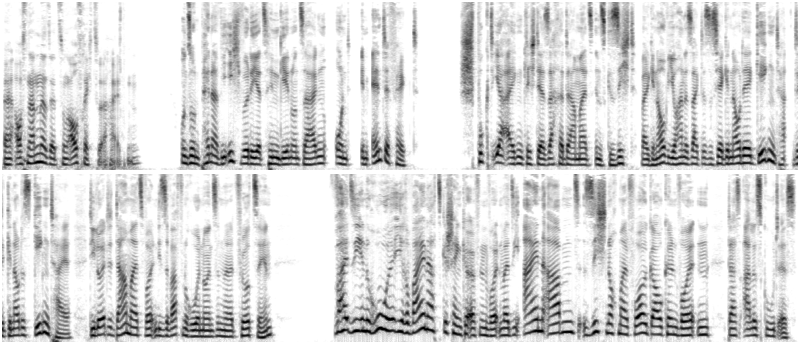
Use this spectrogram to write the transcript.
äh, Auseinandersetzung aufrechtzuerhalten. Und so ein Penner wie ich würde jetzt hingehen und sagen, und im Endeffekt spuckt ihr eigentlich der Sache damals ins Gesicht, weil genau wie Johannes sagt, es ist ja genau der Gegenteil, genau das Gegenteil. Die Leute damals wollten diese Waffenruhe 1914, weil sie in Ruhe ihre Weihnachtsgeschenke öffnen wollten, weil sie einen Abend sich nochmal vorgaukeln wollten, dass alles gut ist.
